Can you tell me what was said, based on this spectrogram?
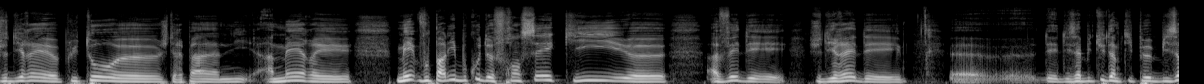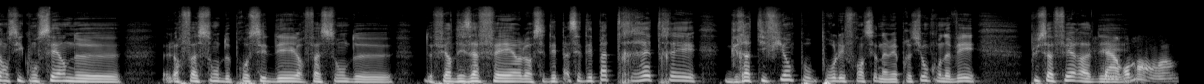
je dirais plutôt, je dirais pas ni amer, et... mais vous parliez beaucoup de Français qui avaient des, je dirais, des, des, des, habitudes un petit peu bizarres en ce qui concerne leur façon de procéder, leur façon de, de faire des affaires. Alors, c'était pas, c'était pas très, très gratifiant pour, pour les Français. On a l'impression qu'on avait plus affaire à des. C'est un roman. Hein.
